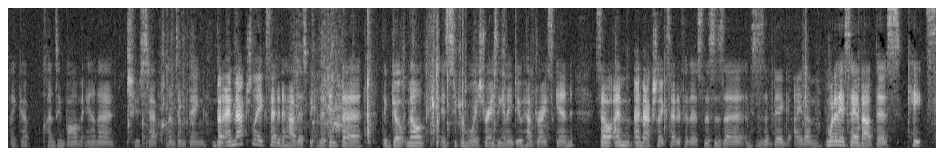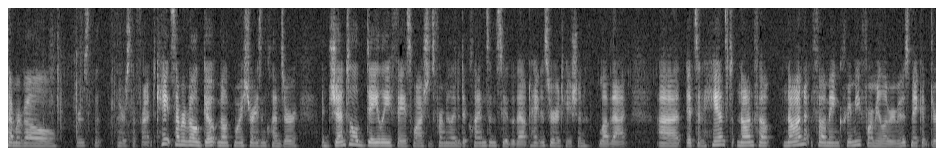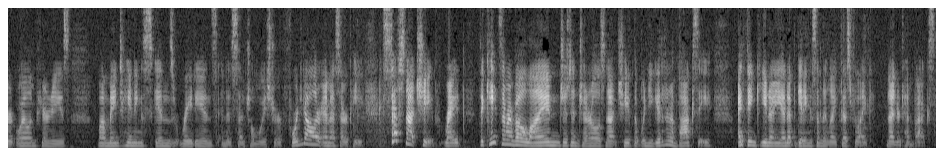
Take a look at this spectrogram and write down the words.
like a cleansing balm and a two-step cleansing thing. But I'm actually excited to have this because I think the the goat milk is super moisturizing and I do have dry skin. So I'm I'm actually excited for this. This is a this is a big item. What do they say about this? Kate Somerville, where's the there's the front. Kate Somerville Goat Milk Moisturizing Cleanser. A gentle daily face wash is formulated to cleanse and soothe without tightness or irritation. Love that. Uh, its enhanced non-foaming non creamy formula removes makeup dirt, oil impurities, while maintaining skin's radiance and essential moisture. $40 MSRP. Stuff's not cheap, right? The Kate Somerville line, just in general, is not cheap, but when you get it in a boxy, I think, you know, you end up getting something like this for like nine or 10 bucks.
